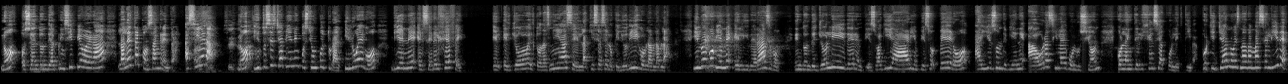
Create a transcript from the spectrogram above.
¿no? O sea, en donde al principio era la letra con sangre entra, así ah, era, sí, ¿no? Y entonces ya viene en cuestión cultural y luego viene el ser el jefe, el, el, yo, el todas mías, el aquí se hace lo que yo digo, bla, bla, bla. Y luego viene el liderazgo, en donde yo líder empiezo a guiar y empiezo, pero ahí es donde viene ahora sí la evolución con la inteligencia colectiva, porque ya no es nada más el líder.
